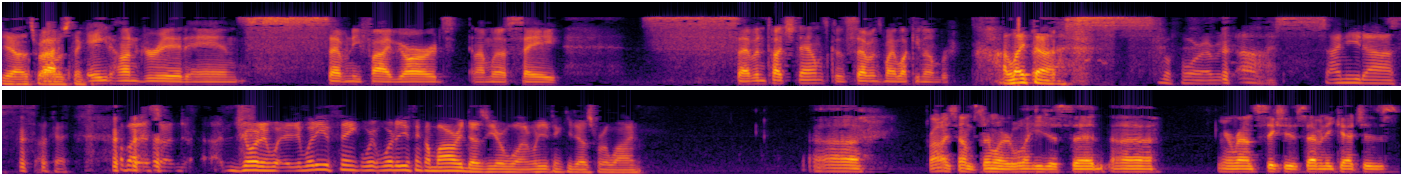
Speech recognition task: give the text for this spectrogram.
yeah, that's what I was thinking. 875 yards, and I'm going to say seven touchdowns because seven's my lucky number. I like that before every. Uh, I need uh okay. But so, Jordan, what, what, do you think? What, what, do you think Amari does year one? What do you think he does for a line? Uh, probably something similar to what he just said. Uh, you know, around 60 to 70 catches.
